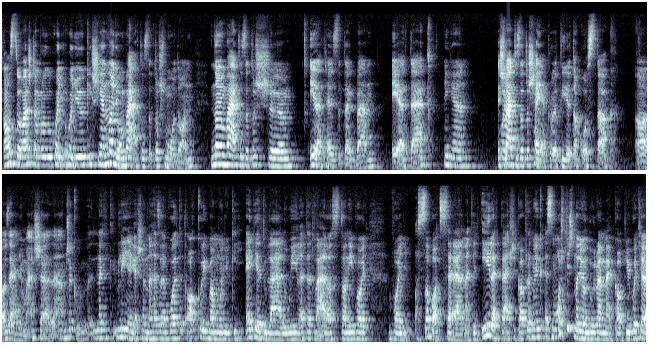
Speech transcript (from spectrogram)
azt olvastam róluk, hogy, hogy ők is ilyen nagyon változatos módon, nagyon változatos élethelyzetekben éltek. Igen. És hogy... változatos helyekről tiltakoztak az elnyomás ellen. Csak nekik lényegesen nehezebb volt, tehát akkoriban mondjuk így egyedülálló életet választani, vagy, vagy a szabad szerelmet, vagy élettársi kapcsolat, mondjuk ezt most is nagyon durván megkapjuk, hogyha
